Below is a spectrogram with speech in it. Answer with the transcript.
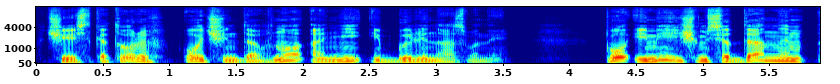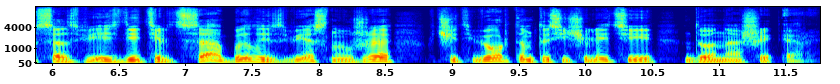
в честь которых очень давно они и были названы. По имеющимся данным, созвездие Тельца было известно уже в четвертом тысячелетии до нашей эры.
